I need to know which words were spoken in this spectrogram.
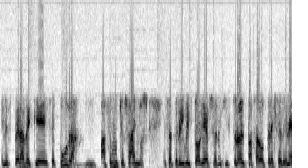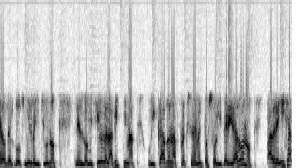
en espera de que se pudra, pase muchos años. Esa terrible historia se registró el pasado 13 de enero del 2021 en el domicilio de la víctima, ubicado en el fraccionamiento Solidaridad 1. Padre e hija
